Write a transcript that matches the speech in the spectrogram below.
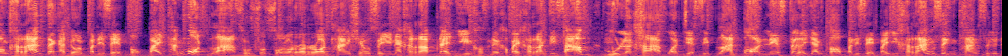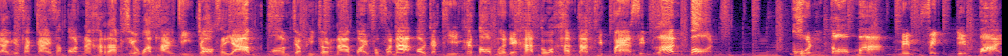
2 ครั้งแต่ก็โดนปฏิเสธตกไปทั้งหมดล่าสุดสดๆร้อนๆทางเชลซีนะครับได้ยื่นข้อเสนอเข้าไปครั้งที่ 3 มูลค่ากว่า 70 ล้านปอนด์เลสเตอร์ยังตอบปฏิเสธไปอีกครั้งซึ่งทางสื่อดังอย่างสกายสปอร์ตนะครับเชื่อว่าทางจิงจอกสยามพร้อมจะพิจารณาปล่อยโฟฟาน่าออกจากทีมก็ต่อเมื่อได้ค่าตัวขั้นต่ำที่ 80 ล้านปอนด์คนต่อมาเมมฟิสเดบาย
